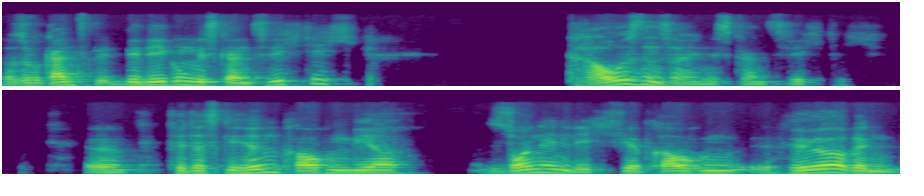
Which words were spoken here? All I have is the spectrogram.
Also ganz, Bewegung ist ganz wichtig. Draußen sein ist ganz wichtig. Äh, für das Gehirn brauchen wir Sonnenlicht, wir brauchen hören,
